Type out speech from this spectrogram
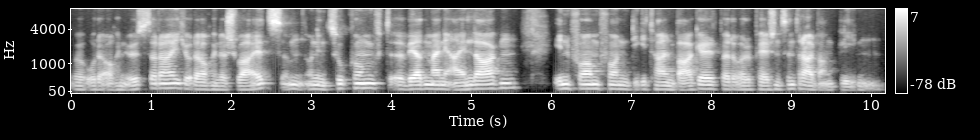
äh, oder auch in Österreich oder auch in der Schweiz. Und in Zukunft äh, werden meine Einlagen in Form von digitalem Bargeld bei der Europäischen Zentralbank liegen.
